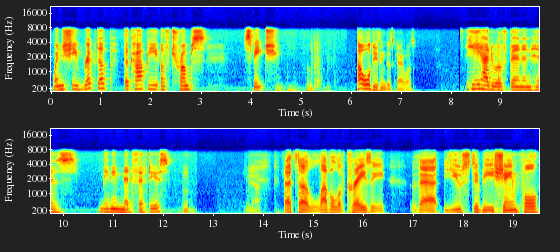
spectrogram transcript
when she ripped up the copy of Trump's speech How old do you think this guy was? he had to have been in his maybe mid 50s hmm. Yeah. That's a level of crazy that used to be shameful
